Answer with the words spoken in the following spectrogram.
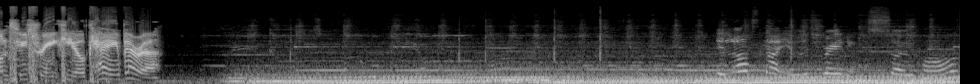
Onto Tree Heel K Birra. Yeah, last night it was raining so hard.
